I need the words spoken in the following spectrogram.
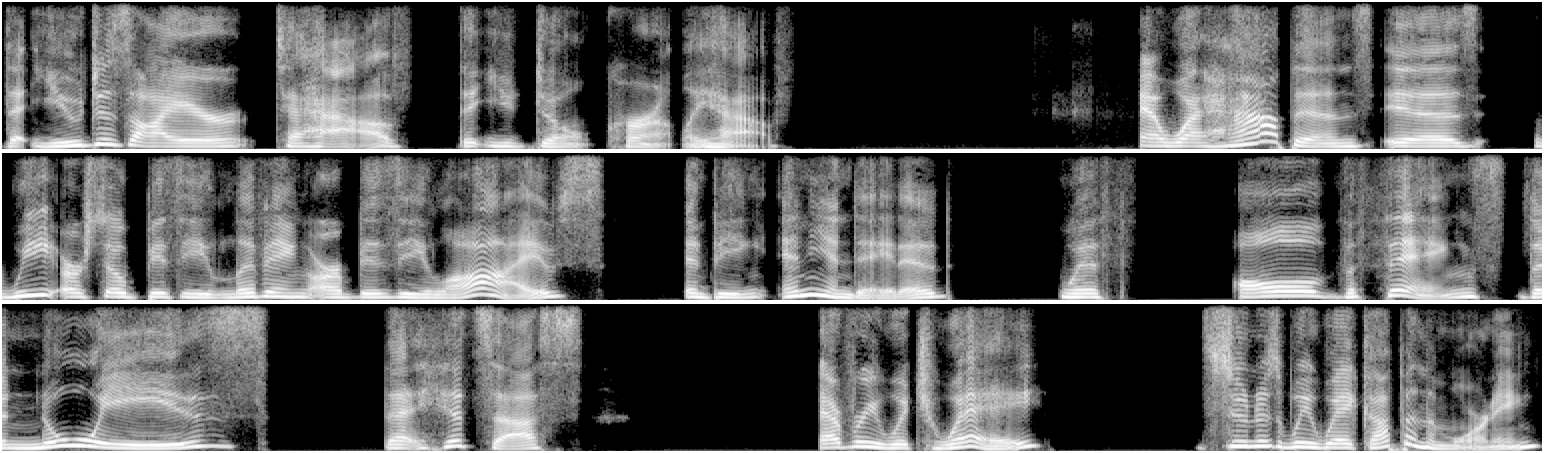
that you desire to have that you don't currently have. And what happens is we are so busy living our busy lives and being inundated with all the things, the noise that hits us every which way. As soon as we wake up in the morning,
